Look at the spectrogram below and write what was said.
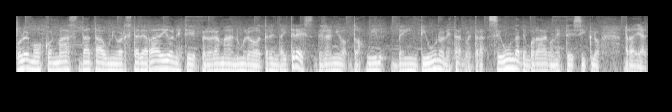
Volvemos con más Data Universitaria Radio en este programa número 33 del año 2021, en esta nuestra segunda temporada con este ciclo radial.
